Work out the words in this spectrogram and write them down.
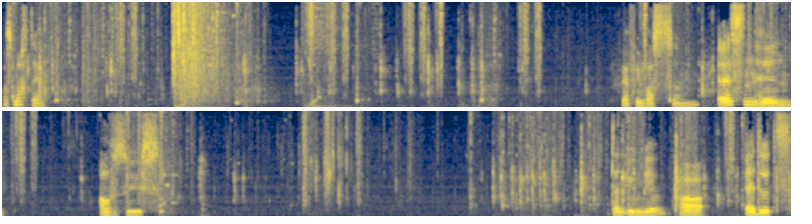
Was macht der? Werf ihm was zum Essen hin. Auf süß. Dann üben wir ein paar Edits.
